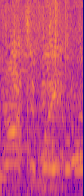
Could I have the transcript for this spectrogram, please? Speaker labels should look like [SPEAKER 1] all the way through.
[SPEAKER 1] Lots of you.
